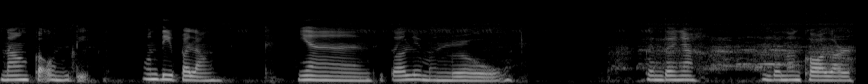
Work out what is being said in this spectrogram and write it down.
Ng kaunti. Unti pa lang. Yan, si Tolly Monroe. Ganda niya. Ganda ng color.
